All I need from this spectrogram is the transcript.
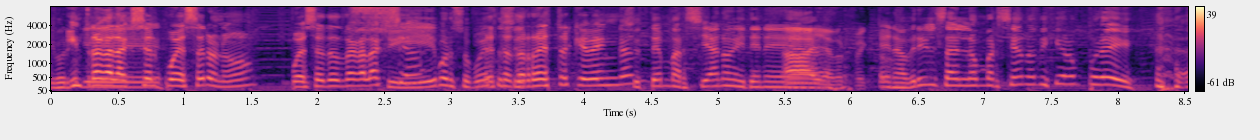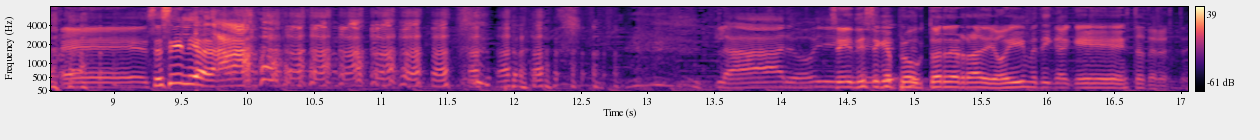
¿Y por qué- Intragalaxial puede ser o no? ¿Puede ser de otra galaxia? Sí, por supuesto. Si- ¿Extraterrestres que vengan? Si usted es marciano y tiene. Ah, ya, perfecto. En abril salen los marcianos, dijeron por ahí. Eh, Cecilia. ¡Ah! claro, oye. Sí, dice que es productor de radio y me tinca que es extraterrestre.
